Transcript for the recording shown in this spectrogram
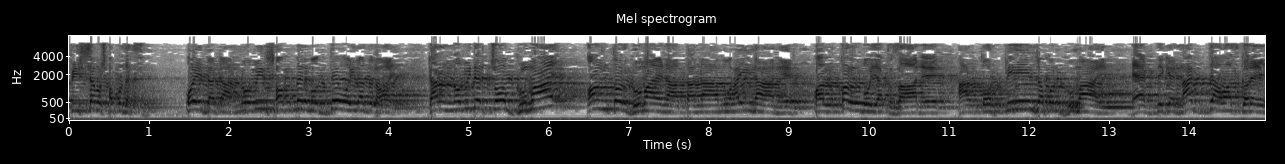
পিসাব স্বপ্ন দেখছে। ওই বেটা নবীর স্বপ্নের মধ্যে ওই নাজল হয়। কারণ নবীদের চোখ ঘুমায়, অন্তর ঘুমায় না। তা নাম জানে আর তোর পীর যখন ঘুমায়, একদিকে নাক আওয়াজ করে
